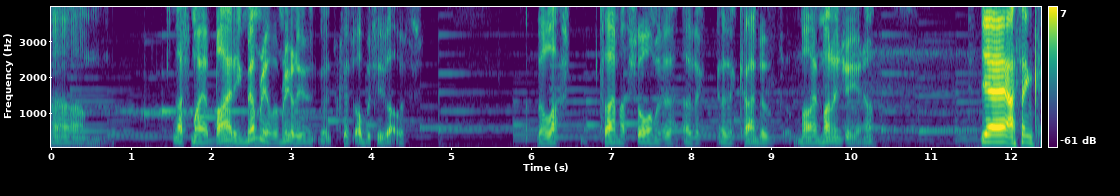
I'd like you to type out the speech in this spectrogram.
Um, that's my abiding memory of him, really, because obviously that was the last time I saw him as a as a, as a kind of my manager, you know. Yeah, I think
